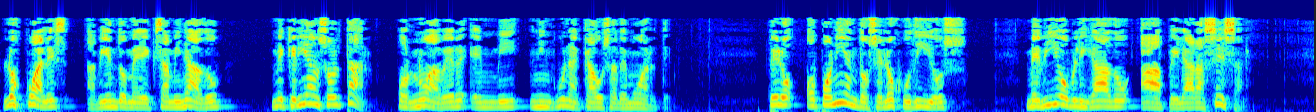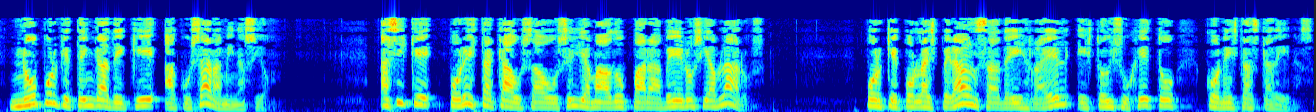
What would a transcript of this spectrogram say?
los cuales, habiéndome examinado, me querían soltar, por no haber en mí ninguna causa de muerte. Pero oponiéndose los judíos, me vi obligado a apelar a César, no porque tenga de qué acusar a mi nación. Así que por esta causa os he llamado para veros y hablaros, porque por la esperanza de Israel estoy sujeto con estas cadenas.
